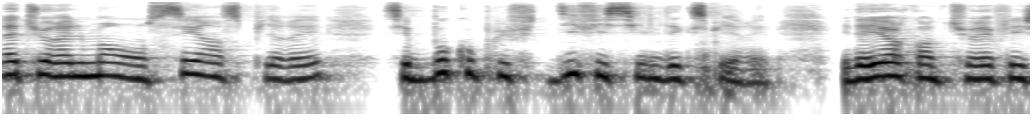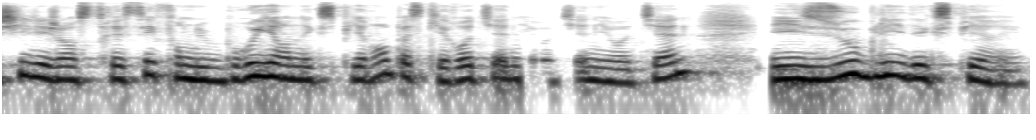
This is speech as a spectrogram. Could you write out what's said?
Naturellement, on sait inspirer, c'est beaucoup plus difficile d'expirer. Et d'ailleurs, quand tu réfléchis, les gens stressés font du bruit en expirant parce qu'ils retiennent, ils retiennent, ils retiennent, et ils oublient d'expirer.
